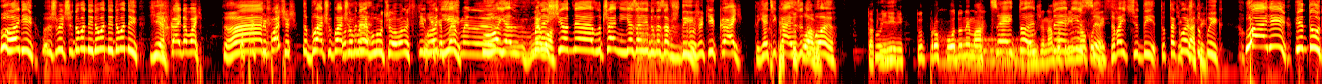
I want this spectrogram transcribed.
О, ні! Швидше, до води, до води, до води! Є! Тікай, давай. Так! Капець, ти бачиш? Та бачу, бачу, Воно мене мене. влучило, воно стільки О, хп ні. в мене О, я... в зняло. мене ще одне влучання, і я загину назавжди. Друже, тікай. Та я тікаю за тобою. Так, ні, ні, ні. Тут проходу нема. Цей то Друже, нам те потрібно місце. кудись Давай сюди. Тут також тікати. тупик. О, ні! Він тут!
